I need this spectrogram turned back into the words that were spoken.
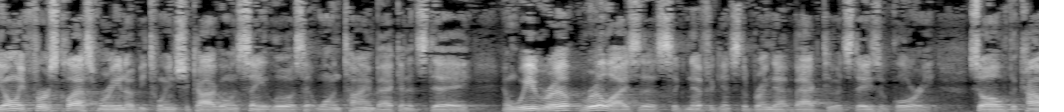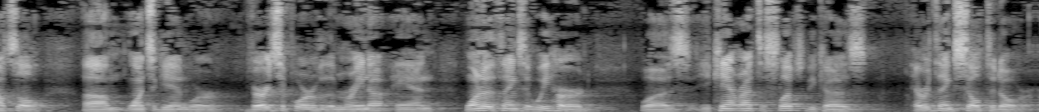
the only first class marina between Chicago and St. Louis at one time back in its day. And we re- realized the significance to bring that back to its days of glory. So the council, um, once again, were very supportive of the marina. And one of the things that we heard was you can't rent the slips because everything's silted over.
